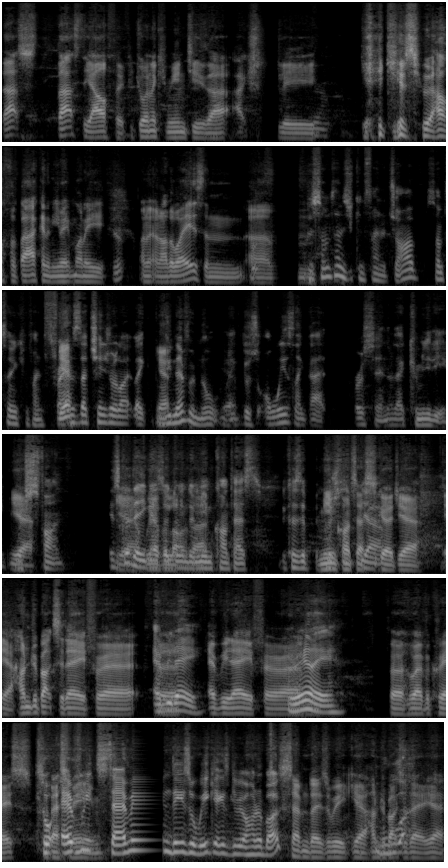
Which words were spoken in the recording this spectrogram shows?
that's that's the alpha. If you join a community that actually gives you alpha back and then you make money on it in other ways, and um, But sometimes you can find a job. Sometimes you can find friends that change your life. Like Yeah. you never know. Yeah. Like there's always like that person or that community, Yeah. which is fun. It's Yeah, good that you guys are doing the meme contest because the meme contest yeah. is good. Yeah, yeah, hundred bucks a day for, for Every day. every day for um, really? for whoever creates. the So every meme. seven days a week, I guys give you hundred bucks. seven days a week. Yeah, hundred bucks a day. Yeah.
